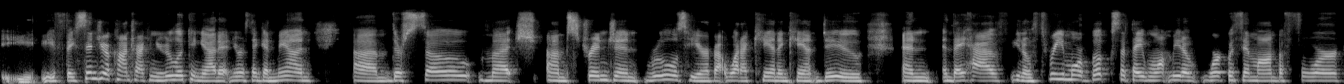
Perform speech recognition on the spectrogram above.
if they send you a contract and you're looking at it and you're thinking man um, there's so much um, stringent rules here about what I can and can't do, and and they have you know three more books that they want me to work with them on before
